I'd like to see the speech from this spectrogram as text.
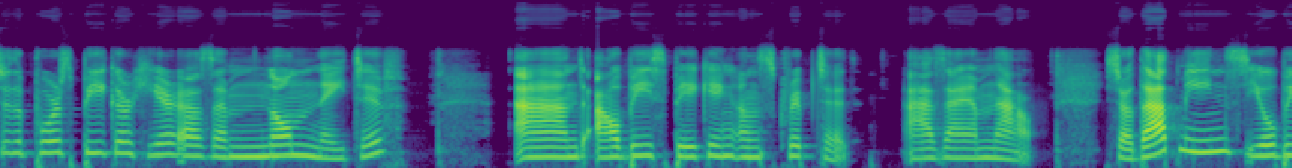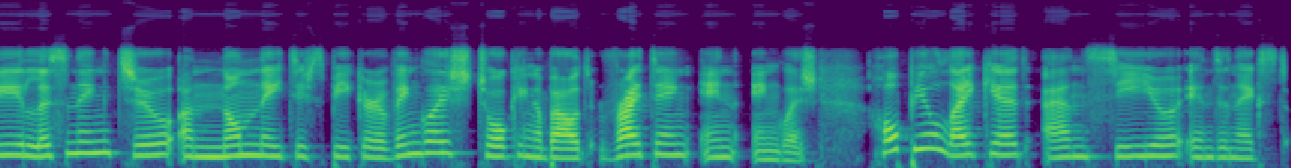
to the poor speaker here as I'm non native and I'll be speaking unscripted as I am now. So that means you'll be listening to a non native speaker of English talking about writing in English. Hope you like it and see you in the next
